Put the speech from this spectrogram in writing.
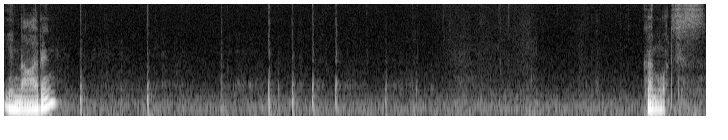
in R n converges.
